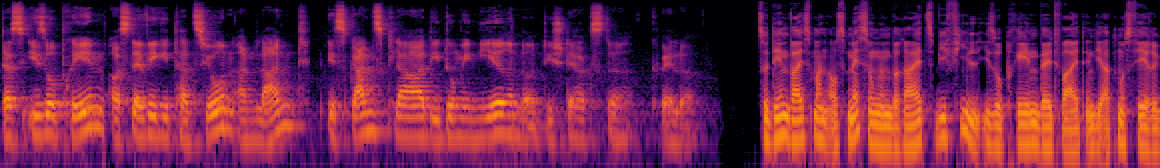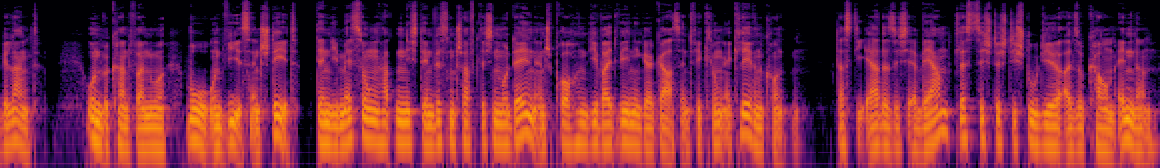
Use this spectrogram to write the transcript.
Das Isopren aus der Vegetation an Land ist ganz klar die dominierende und die stärkste Quelle. Zudem weiß man aus Messungen bereits, wie viel Isopren weltweit in die Atmosphäre gelangt. Unbekannt war nur, wo und wie es entsteht, denn die Messungen hatten nicht den wissenschaftlichen Modellen entsprochen, die weit weniger Gasentwicklung erklären konnten. Dass die Erde sich erwärmt, lässt sich durch die Studie also kaum ändern.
